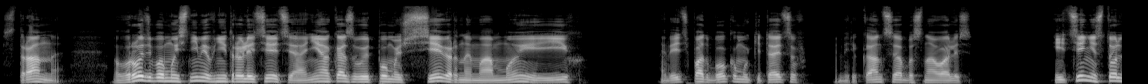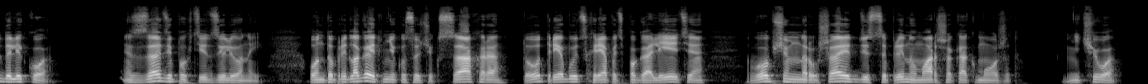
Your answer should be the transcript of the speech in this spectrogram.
Странно. Вроде бы мы с ними в нейтралитете, они оказывают помощь северным, а мы и их. А ведь под боком у китайцев американцы обосновались. Идти не столь далеко. Сзади пыхтит зеленый. Он то предлагает мне кусочек сахара, то требует схряпать по галете. В общем, нарушает дисциплину марша как может. Ничего.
